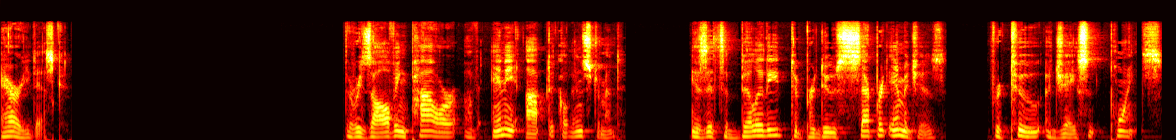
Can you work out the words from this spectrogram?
Airy disk. The resolving power of any optical instrument is its ability to produce separate images for two adjacent points.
